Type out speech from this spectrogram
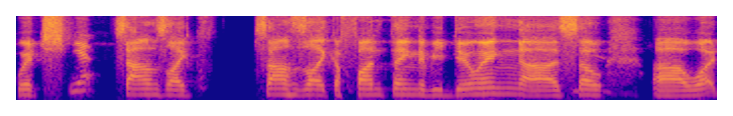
which yep. sounds like sounds like a fun thing to be doing. Uh, so, uh, what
